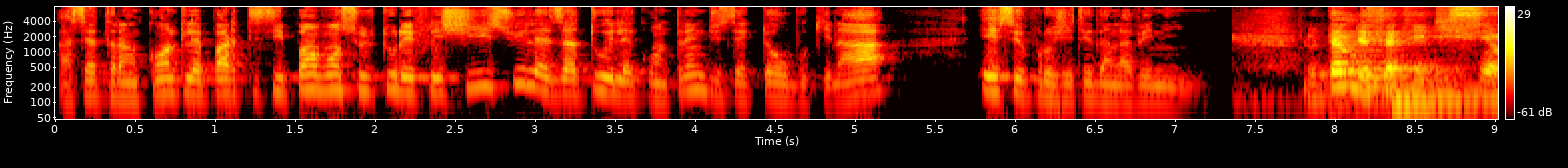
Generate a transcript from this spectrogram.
À cette rencontre, les participants vont surtout réfléchir sur les atouts et les contraintes du secteur au Burkina et se projeter dans l'avenir. Le thème de cette édition,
